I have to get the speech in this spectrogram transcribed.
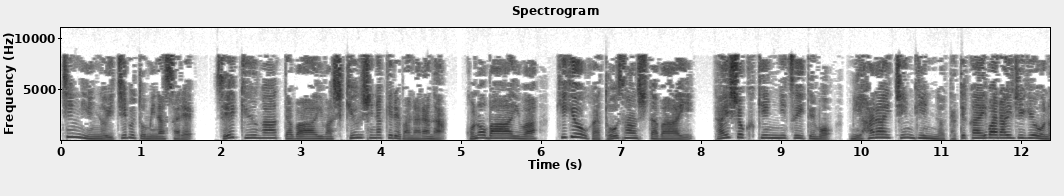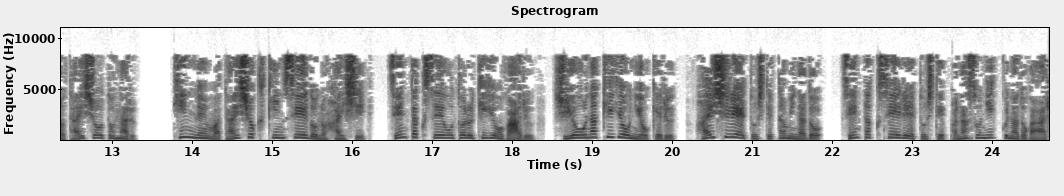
賃金の一部とみなされ、請求があった場合は支給しなければならな。この場合は、企業が倒産した場合、退職金についても未払い賃金の建て替え払い事業の対象となる。近年は退職金制度の廃止、選択制を取る企業がある、主要な企業における廃止例として民など、選択制例としてパナソニックなどがある。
